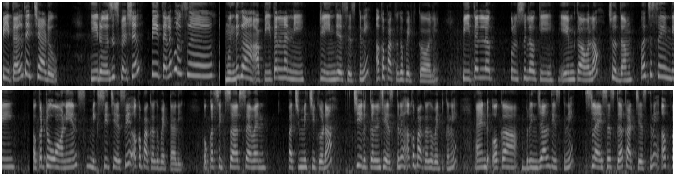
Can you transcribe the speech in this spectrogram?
పీతలు తెచ్చాడు. ఈరోజు స్పెషల్ పీతల పులుసు. ముందుగా ఆ పీతలన్నీ క్లీన్ చేసేసుకుని ఒక పక్కకు పెట్టుకోవాలి. పీతల్లో పులుసులోకి ఏం కావాలో చూద్దాం. వచ్చేసేయండి. ఒక టూ ఆనియన్స్ మిక్సీ చేసి ఒక పక్కకు పెట్టాలి. ఒక సిక్స్ ఆర్ సెవెన్ పచ్చిమిర్చి కూడా చీలికలు చేసుకుని ఒక పక్కకు పెట్టుకుని అండ్ ఒక బ్రింజాలు తీసుకుని స్లైసెస్గా కట్ చేసుకుని ఒక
